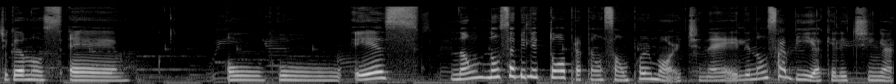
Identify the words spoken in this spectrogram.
Digamos, é, o, o ex não, não se habilitou para pensão por morte, né? Ele não sabia que ele tinha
